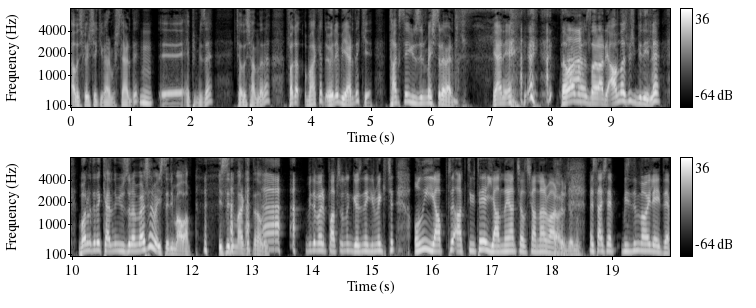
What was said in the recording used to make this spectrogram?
alışveriş çeki vermişlerdi. E, hepimize çalışanlara. Fakat market öyle bir yerde ki taksiye 125 lira verdik. Yani tamamen zarar. ya. Anlaşmış biriyle bana direkt kendim 100 liram versene ben istediğimi alam. İstediğim marketten alayım. bir de böyle patronun gözüne girmek için onun yaptığı aktiviteye yanlayan çalışanlar vardır. Tabii canım. Mesela işte bizim öyleydi.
